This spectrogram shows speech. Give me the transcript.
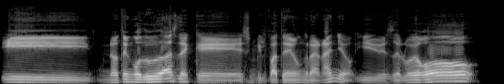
Y no tengo dudas de que Smith va a tener un gran año. Y desde luego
